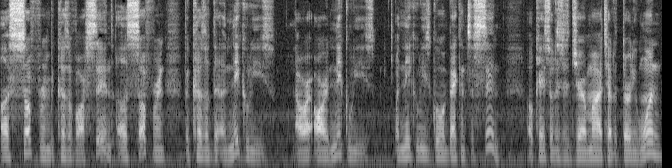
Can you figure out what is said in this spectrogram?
us suffering because of our sins, us suffering because of the iniquities, right, our iniquities, iniquities going back into sin. Okay, so this is Jeremiah chapter 31,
